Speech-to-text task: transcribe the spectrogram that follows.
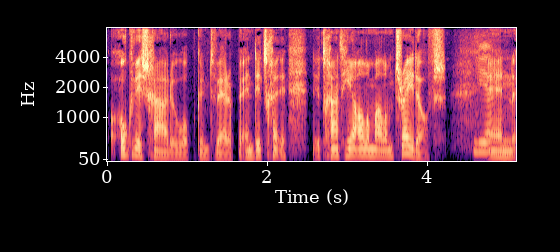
ook weer schaduw op kunt werpen. En dit, het gaat hier allemaal om trade-offs. Ja. En uh,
